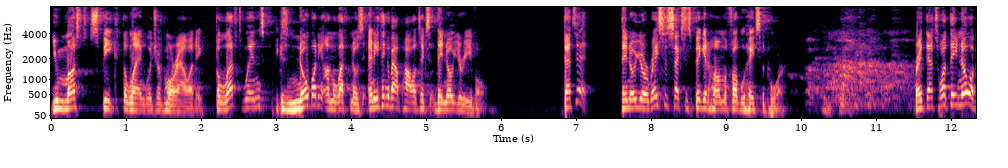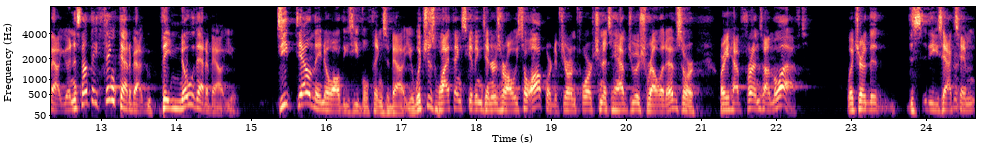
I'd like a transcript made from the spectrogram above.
You must speak the language of morality. The left wins because nobody on the left knows anything about politics. They know you're evil. That's it. They know you're a racist, sexist, bigot, homophobe who hates the poor. Right? That's what they know about you. And it's not they think that about you. They know that about you. Deep down, they know all these evil things about you, which is why Thanksgiving dinners are always so awkward if you're unfortunate to have Jewish relatives or, or you have friends on the left, which are the, the, the exact same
